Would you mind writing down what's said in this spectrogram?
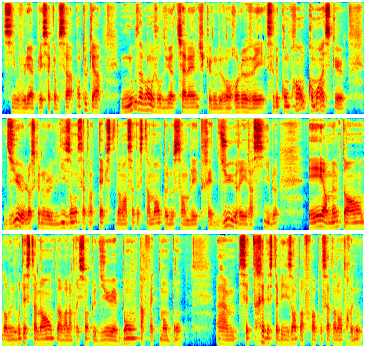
si vous voulez appeler ça comme ça. En tout cas, nous avons aujourd'hui un challenge que nous devons relever, c'est de comprendre comment est-ce que Dieu, lorsque nous lisons certains textes dans l'Ancien Testament, peut nous sembler très dur et irascible, et en même temps, dans le Nouveau Testament, on peut avoir l'impression que Dieu est bon, parfaitement bon. Euh, c'est très déstabilisant parfois pour certains d'entre nous.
